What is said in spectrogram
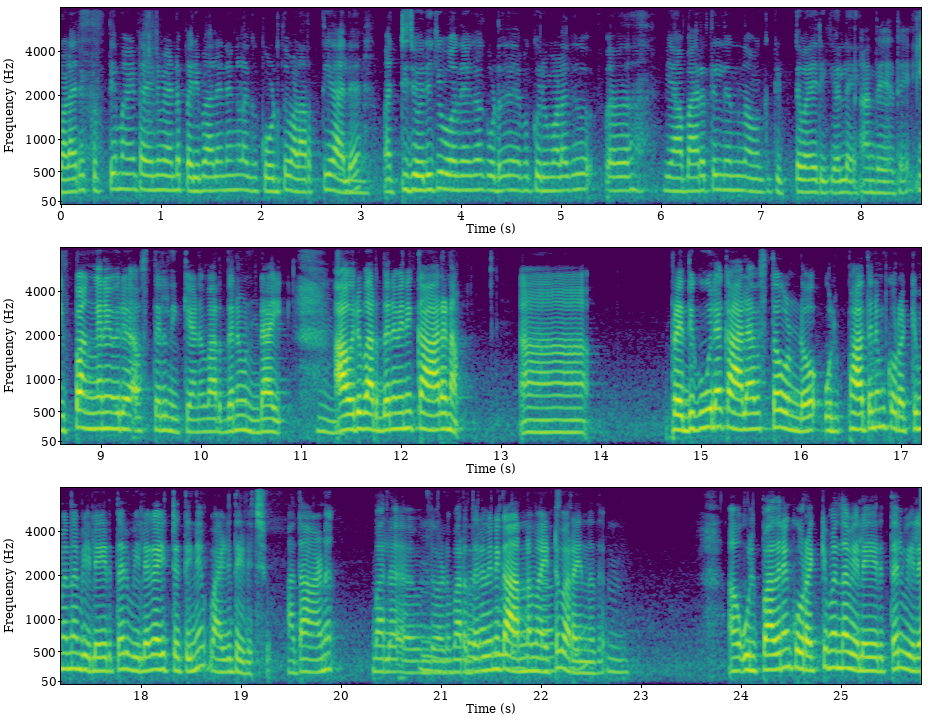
വളരെ കൃത്യമായിട്ട് അതിന് വേണ്ട പരിപാലനങ്ങളൊക്കെ കൊടുത്ത് വളർത്തിയാൽ മറ്റു ജോലിക്ക് പോകുന്നതിനേക്കാൾ കൂടുതൽ കുരുമുളക് വ്യാപാരത്തിൽ നിന്ന് നമുക്ക് കിട്ടുമായിരിക്കും അല്ലേ? അതെ അതെ. ഇപ്പം അങ്ങനെ ഒരു അവസ്ഥയിൽ നിൽക്കുകയാണ്. വർധനം ഉണ്ടായി. ആ ഒരു വർധനവിന് കാരണം പ്രതികൂല കാലാവസ്ഥ കൊണ്ടോ ഉൽപാദനം കുറയ്ക്കുമെന്ന വിലയിരുത്തൽ വിലകയറ്റത്തിന് വഴിതെളിച്ചു. അതാണ് വല എന്താണ് വർധനവിന് കാരണമായിട്ട് പറയുന്നത്. ഉൽപാദനം കുറയ്ക്കുമെന്ന വിലയിരുത്തൽ വില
